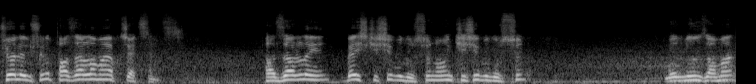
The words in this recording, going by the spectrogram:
şöyle düşünün pazarlama yapacaksınız. Pazarlayın. 5 kişi bulursun, 10 kişi bulursun. Bulduğun zaman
